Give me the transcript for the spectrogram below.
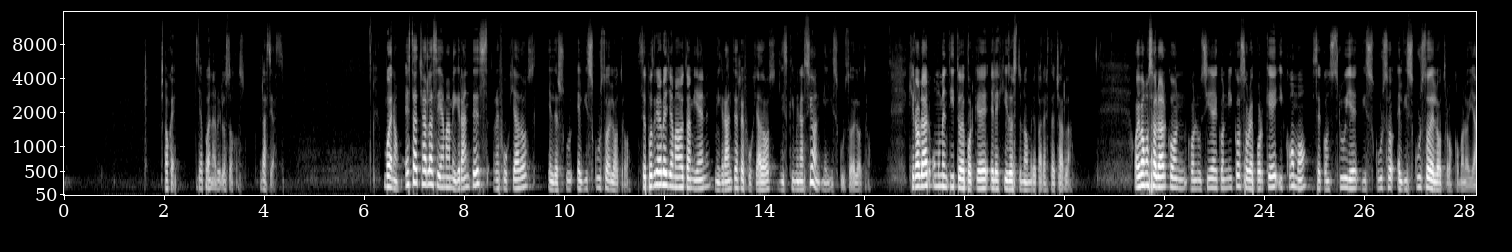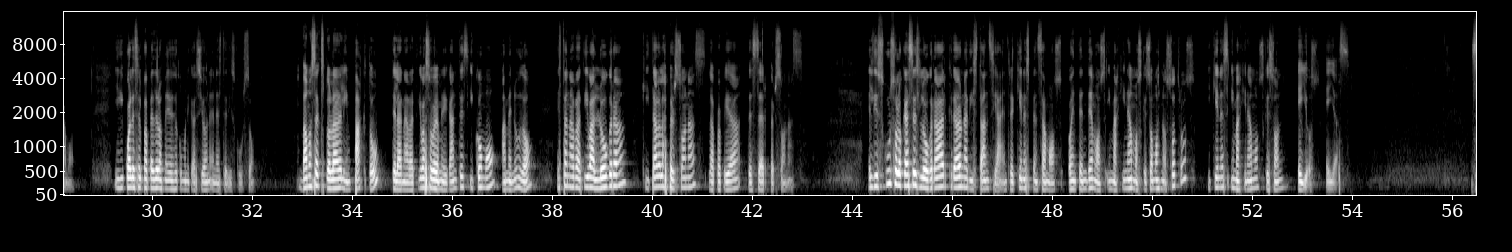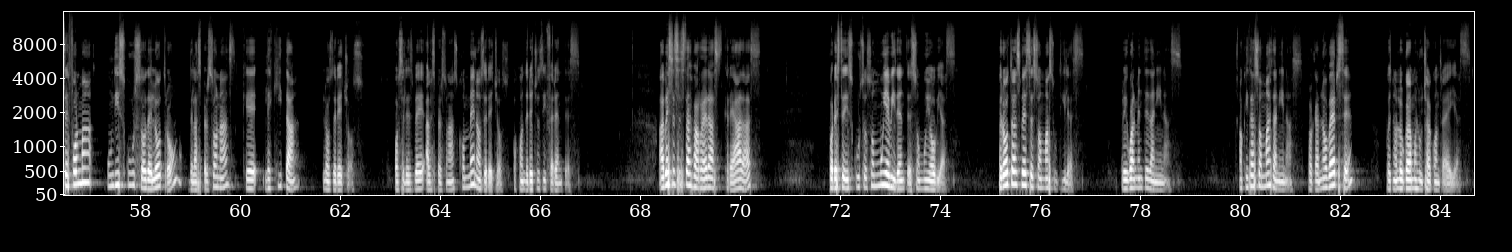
Ok, ya pueden abrir los ojos. Gracias. Bueno, esta charla se llama Migrantes, Refugiados el, discurso del otro. Se podría haber llamado también migrantes, refugiados, discriminación y el discurso del otro. Quiero hablar un momentito de por qué he elegido este nombre para esta charla. Hoy vamos a hablar con, con Lucía y con Nico sobre por qué y cómo se construye discurso, el discurso del otro, como lo llamo, y cuál es el papel de los medios de comunicación en este discurso. Vamos a explorar el impacto de la narrativa sobre migrantes y cómo, a menudo, esta narrativa logra quitar a las personas la propiedad de ser personas. El discurso lo que hace es lograr crear una distancia entre quienes pensamos o entendemos, imaginamos que somos nosotros y quienes imaginamos que son ellos, ellas. Se forma un discurso del otro, de las personas, que les quita los derechos o se les ve a las personas con menos derechos o con derechos diferentes. A veces estas barreras creadas por este discurso son muy evidentes, son muy obvias, pero otras veces son más sutiles, pero igualmente dañinas. o quizás son más dañinas, porque al no verse, pues no logramos luchar contra ellas.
